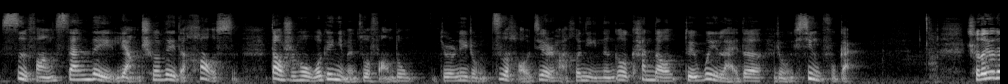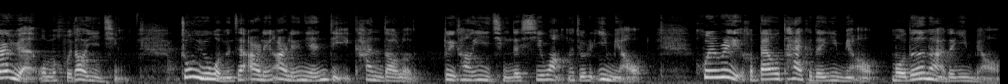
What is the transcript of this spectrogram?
四房三卫两车位的 house，到时候我给你们做房东，就是那种自豪劲儿哈，和你能够看到对未来的那种幸福感。”扯得有点远，我们回到疫情，终于我们在二零二零年底看到了对抗疫情的希望，那就是疫苗。辉瑞和 BioTech 的疫苗，Moderna 的疫苗，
